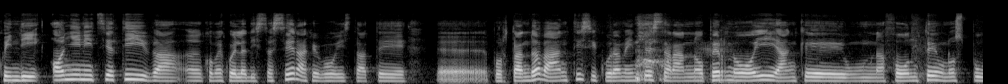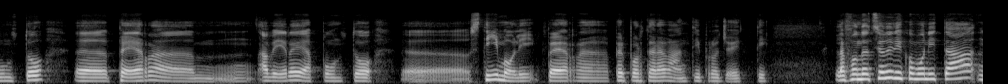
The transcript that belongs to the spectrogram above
Quindi ogni iniziativa eh, come quella di stasera che voi state eh, portando avanti sicuramente saranno per noi anche una fonte, uno spunto eh, per ehm, avere appunto eh, stimoli per, per, portare avanti i progetti. La Fondazione di Comunità mh,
